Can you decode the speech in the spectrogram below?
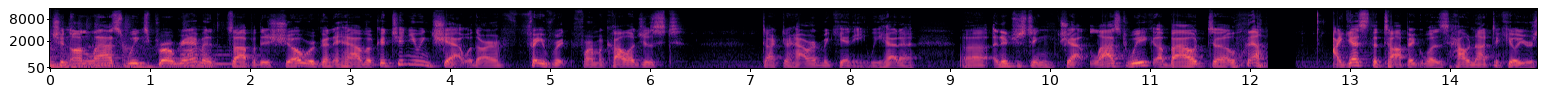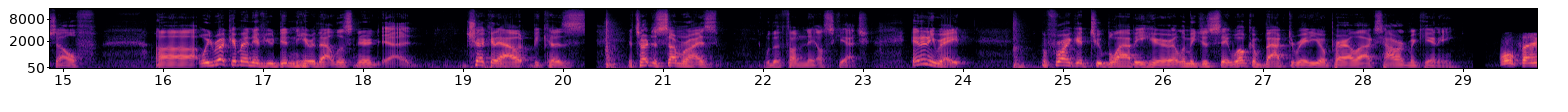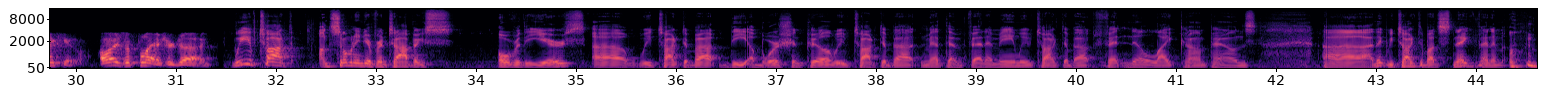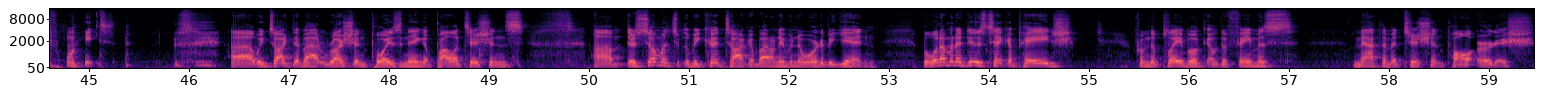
mentioned on last week's program at the top of this show, we're going to have a continuing chat with our favorite pharmacologist, Dr. Howard McKinney. We had a uh, an interesting chat last week about, uh, well, I guess the topic was how not to kill yourself. Uh, we recommend if you didn't hear that, listener, uh, check it out because it's hard to summarize with a thumbnail sketch. At any rate, before I get too blabby here, let me just say welcome back to Radio Parallax, Howard McKinney. Well, thank you. Always a pleasure, Doug. We've talked on so many different topics over the years. Uh, we talked about the abortion pill. We've talked about methamphetamine. We've talked about fentanyl like compounds. Uh, I think we talked about snake venom at one point. uh, we talked about Russian poisoning of politicians. Um, there's so much that we could talk about. I don't even know where to begin. But what I'm going to do is take a page from the playbook of the famous mathematician Paul Erdős,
